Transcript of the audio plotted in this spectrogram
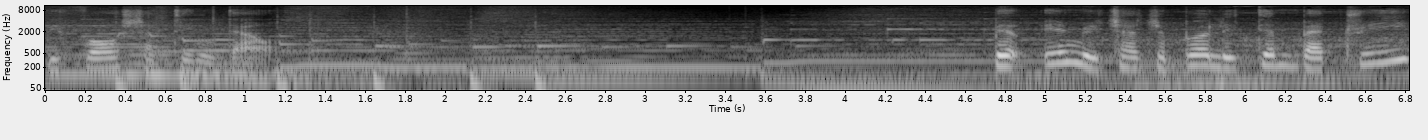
before shutting down. Built-in rechargeable lithium battery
